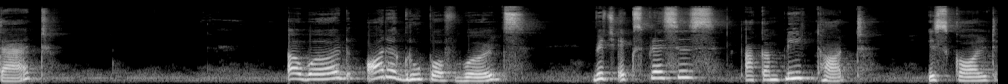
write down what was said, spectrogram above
that a word or a group of words which expresses a complete thought is called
